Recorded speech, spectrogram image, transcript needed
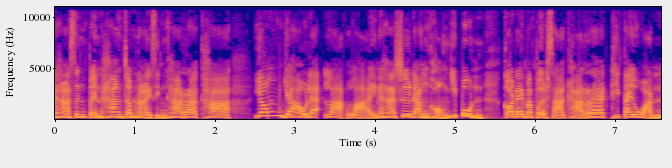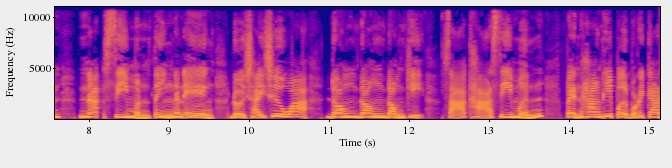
นะคะซึ่งเป็นห้างจำหน่ายสินค้าราคา ย่อมเยาวและหลากหลายนะคะชื่อดังของญี่ปุ่น ก็ได้มาเปิดสาขาแรกที่ไต้หวัน ณซีเหมินติงนั่นเอง โดยใช้ชื่อว่าดองดองดองกิ สาขาซีเหมินเป็นห้างที่เปิดบริการ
